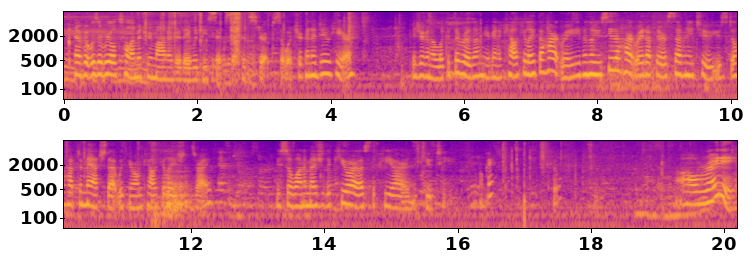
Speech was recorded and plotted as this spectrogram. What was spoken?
Now, if it was a real telemetry monitor, they would be six second strips. So what you're going to do here is you're going to look at the rhythm, you're going to calculate the heart rate. Even though you see the heart rate up there is 72, you still have to match that with your own calculations, right? You still want to measure the QRS, the PR, and the QT. Okay? Cool. Alrighty.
